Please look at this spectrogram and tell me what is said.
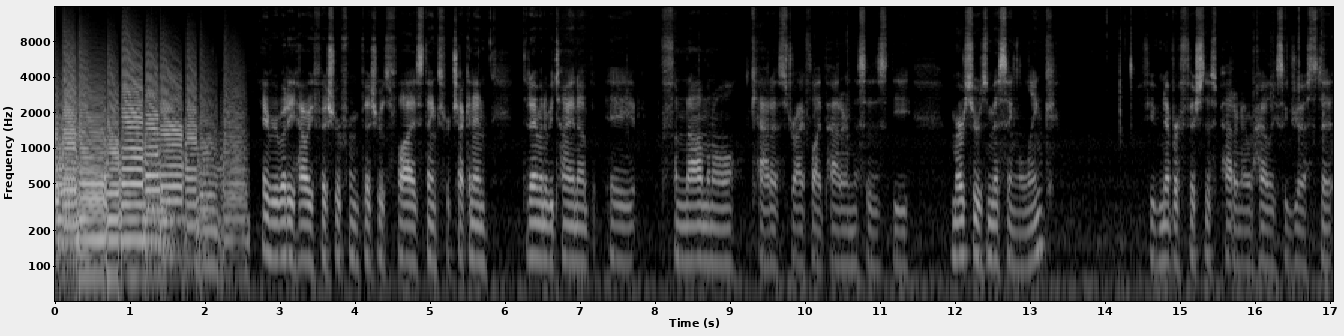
Hey everybody, Howie Fischer from Fischer's Flies. Thanks for checking in. Today I'm going to be tying up a phenomenal caddis dry fly pattern. This is the Mercer's Missing Link. If you've never fished this pattern, I would highly suggest it.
